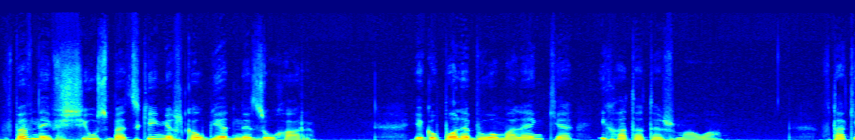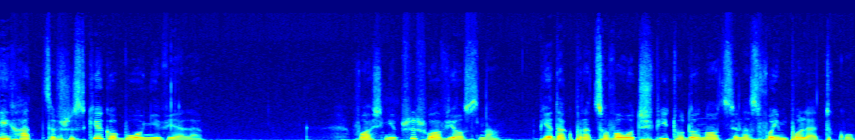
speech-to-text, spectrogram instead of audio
w pewnej wsi uzbeckiej mieszkał biedny zuchar. Jego pole było maleńkie i chata też mała. W takiej chatce wszystkiego było niewiele. Właśnie przyszła wiosna. Biedak pracował od świtu do nocy na swoim poletku.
